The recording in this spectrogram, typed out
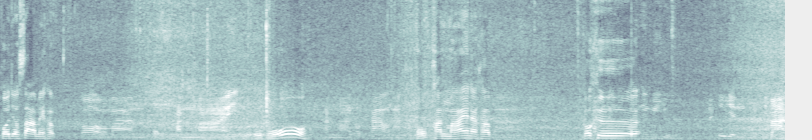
พอจะทราบไหมครับ ก็ประมาณหกพันไม้โอ้โหพันไม้คร่าวๆนะ 6,000 ไม้นะครับ อ่า ก็คือ ยังมีอยู่ในตู้เย็นอยู่ที่บ้าน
